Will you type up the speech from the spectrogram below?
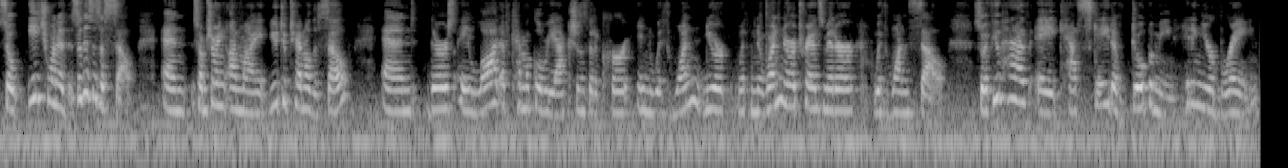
So each one of, so this is a cell. And so I'm showing on my YouTube channel the cell, and there's a lot of chemical reactions that occur in with one neuro, with one neurotransmitter with one cell. So if you have a cascade of dopamine hitting your brain,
